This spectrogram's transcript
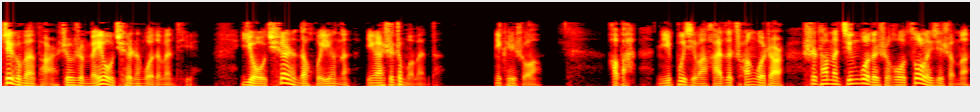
这个问法就是没有确认过的问题。有确认的回应呢，应该是这么问的：你可以说。好吧，你不喜欢孩子穿过这儿，是他们经过的时候做了些什么，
